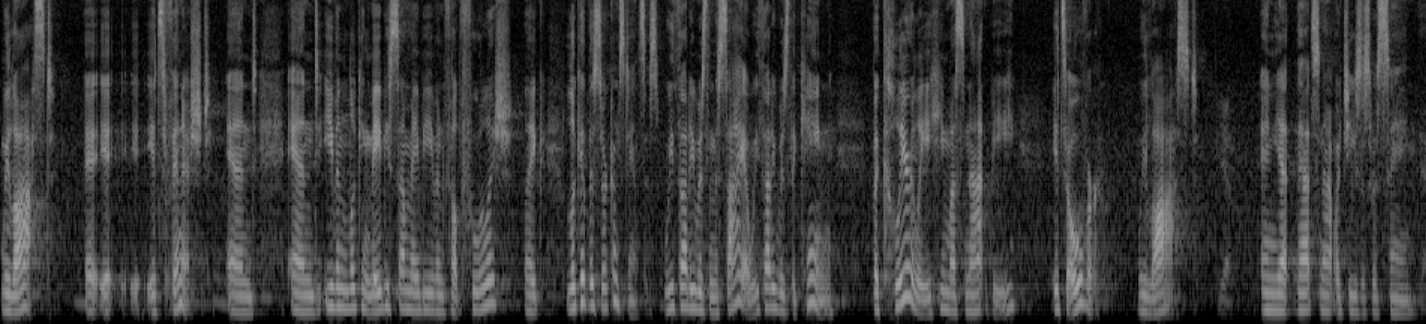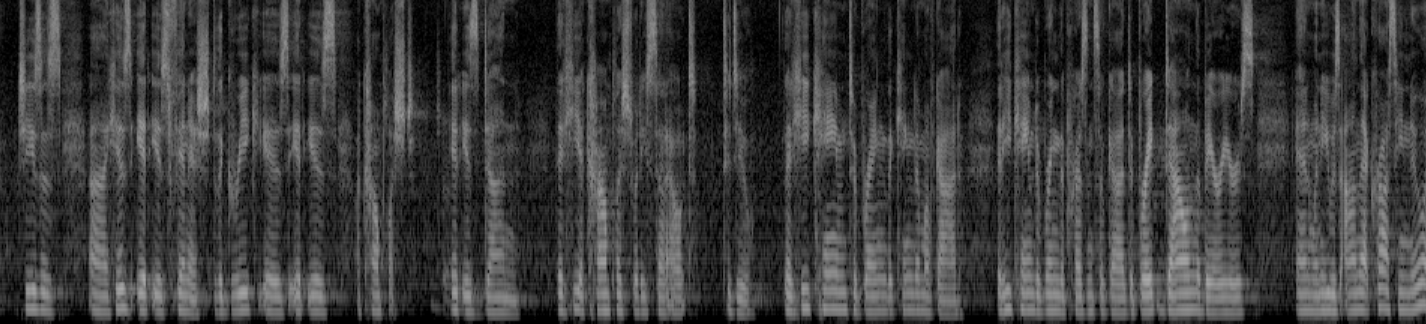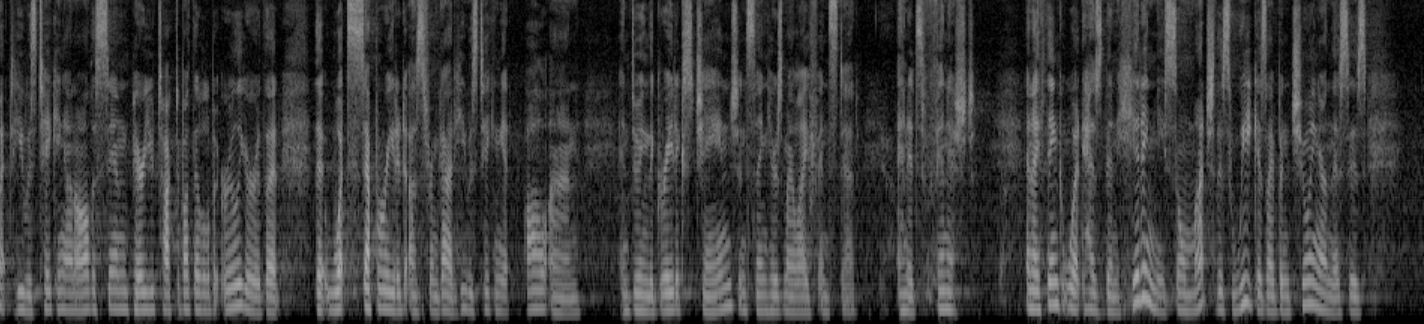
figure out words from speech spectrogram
We lost. It, it, it's finished. And, and even looking, maybe some maybe even felt foolish. Like, look at the circumstances. We thought he was the Messiah, we thought he was the king, but clearly he must not be. It's over. We lost. And yet, that's not what Jesus was saying. Jesus, uh, his it is finished. The Greek is it is accomplished. It is done. That he accomplished what he set out to do. That he came to bring the kingdom of God. That he came to bring the presence of God, to break down the barriers. And when he was on that cross, he knew it. He was taking on all the sin. Perry, you talked about that a little bit earlier, that, that what separated us from God, he was taking it all on and doing the great exchange and saying, Here's my life instead. And it's finished. And I think what has been hitting me so much this week as I've been chewing on this is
